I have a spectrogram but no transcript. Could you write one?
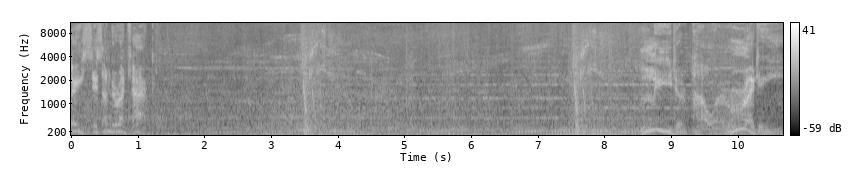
Base is under attack. Leader power ready.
